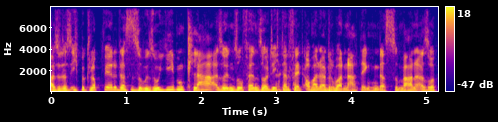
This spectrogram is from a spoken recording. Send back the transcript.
Also, dass ich bekloppt werde, das ist sowieso jedem klar. Also insofern sollte ich dann vielleicht auch mal darüber nachdenken, das zu machen. Also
